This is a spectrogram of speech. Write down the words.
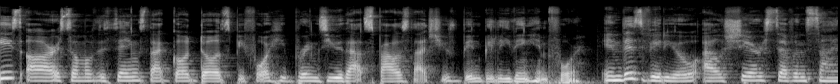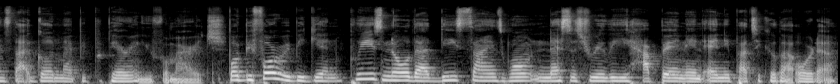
These are some of the things that God does before He brings you that spouse that you've been believing Him for. In this video, I'll share seven signs that God might be preparing you for marriage. But before we begin, please know that these signs won't necessarily happen in any particular order.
